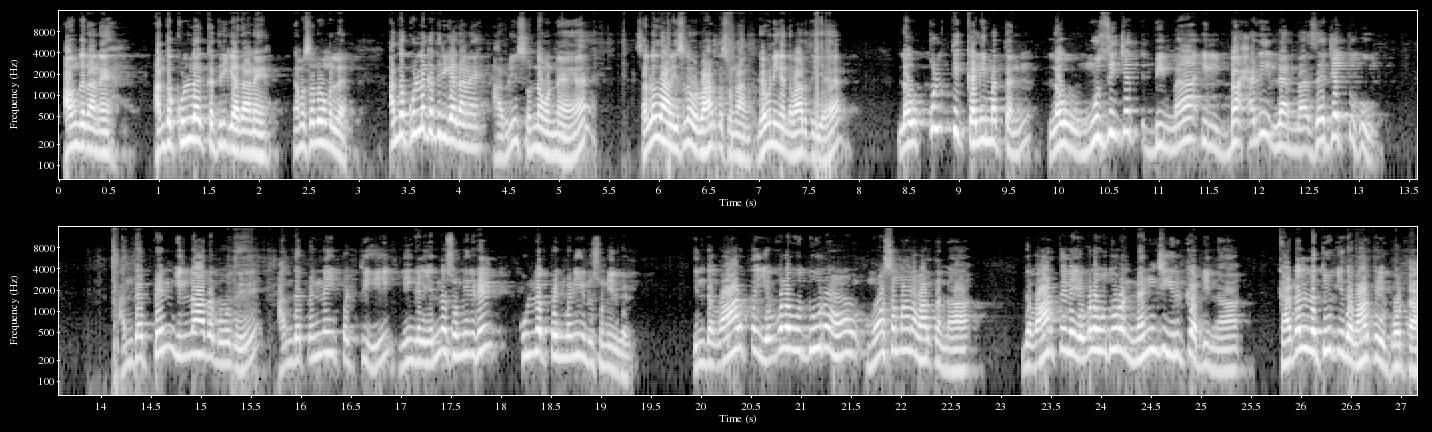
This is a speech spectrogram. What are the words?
அவங்க தானே. அந்த குள்ள கத்திரிக்காய் தானே. நம்ம சொல்லுவோம்ல. அந்த குள்ள கத்திரிக்காய் தானே. அப்படின்னு சொன்ன உடனே சல்லல்லா அலிஸ்லாம் ஒரு வார்த்தை சொன்னாங்க. கவனிங்க அந்த வார்த்தையை. லவ் குல்தி கலிமத்தன் லவ் முசிஜத் பிமா இல் பஹரி ல மசஜத்துஹு அந்த பெண் இல்லாத போது அந்த பெண்ணை பற்றி நீங்கள் என்ன சொன்னீர்கள்? குள்ள பெண்மணி என்று சொன்னீர்கள். இந்த வார்த்தை எவ்வளவு தூரம் மோசமான வார்த்தைன்னா இந்த வார்த்தையில எவ்வளவு தூரம் நஞ்சு இருக்கு அப்படின்னா கடல்ல தூக்கி இந்த வார்த்தையை போட்டா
